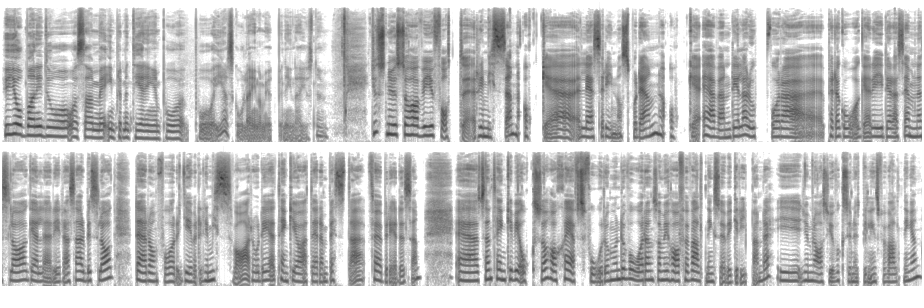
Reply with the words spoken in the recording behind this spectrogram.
Hur jobbar ni då, Åsa, med implementeringen på, på er skola inom utbildningen där just nu? Just nu så har vi ju fått eh, remissen och eh, läser in oss på den och eh, även delar upp våra pedagoger i deras ämneslag eller i deras arbetslag där de får ge remissvar och det tänker jag att är den bästa förberedelsen. Eh, sen tänker vi också ha chefsforum under våren som vi har förvaltningsövergripande i gymnasie och vuxenutbildningsförvaltningen.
